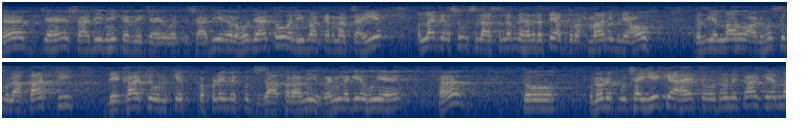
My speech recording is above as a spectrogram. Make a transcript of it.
ہاں، جو ہے، شادی نہیں کرنی چاہیے۔ شادی اگر ہو جائے تو ولیمہ کرنا چاہیے۔ اللہ کے رسول صلی اللہ علیہ وسلم نے حضرت عبد الرحمان ابن عوف رضی اللہ عنہ سے ملاقات کی، دیکھا کہ ان کے کپڑے میں کچھ زعفرانی رنگ لگے ہوئے ہیں ہاں؟ تو انہوں نے پوچھا، یہ کیا ہے؟ تو انہوں نے کہا کہ اللہ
